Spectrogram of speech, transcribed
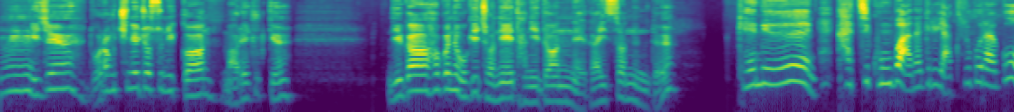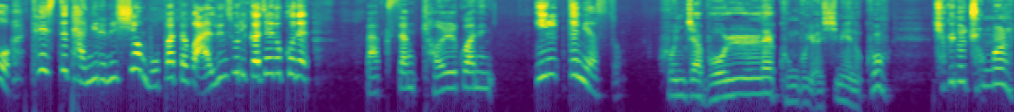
음, 이제 너랑 친해졌으니까 말해줄게. 네가 학원에 오기 전에 다니던 애가 있었는데, 걔는 같이 공부 안 하기로 약속을 하고 테스트 당일에는 시험 못 봤다고 앓는 소리까지 해놓고는 막상 결과는 1등이었어. 혼자 몰래 공부 열심히 해놓고 자기는 정말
